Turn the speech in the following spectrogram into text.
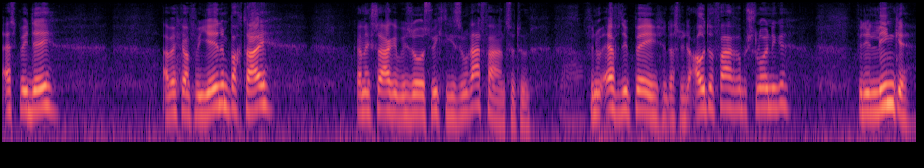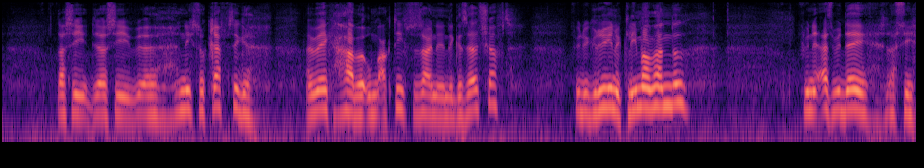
SPD. Aber ich kann von jedem Partei kann ich sagen, wieso es wichtig ist, um Radfahren zu tun. Für die FDP, dass wir die Autofahrer beschleunigen. Für die Linke, dass sie, dass sie äh, nicht so kräftige einen Weg haben, um aktiv zu sein in der Gesellschaft. Für die Grünen Klimawandel. Für die SPD, dass sie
